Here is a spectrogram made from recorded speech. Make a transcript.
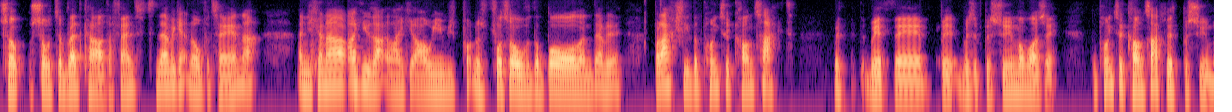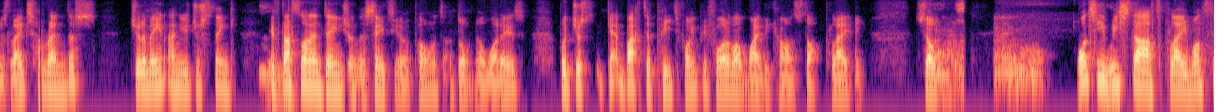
So so it's a red card offence. It's never getting overturned that. And you can argue that like oh he was putting his foot over the ball and everything, but actually the point of contact with with uh, was it Bissouma was it? The point of contact with Bissouma's legs horrendous. Do you know what I mean? And you just think if that's not endangering the safety of an opponent, I don't know what is. But just getting back to Pete's point before about why they can't stop play. So once he restarts play, once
